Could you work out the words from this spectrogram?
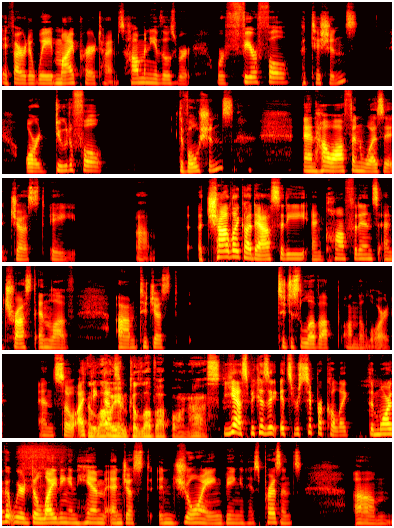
if I were to weigh my prayer times, how many of those were, were fearful petitions or dutiful devotions? And how often was it just a um, a childlike audacity and confidence and trust and love um, to just to just love up on the Lord. And so I think allow him a, to love up on us. Yes, because it, it's reciprocal. Like the more that we're delighting in him and just enjoying being in his presence, um,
